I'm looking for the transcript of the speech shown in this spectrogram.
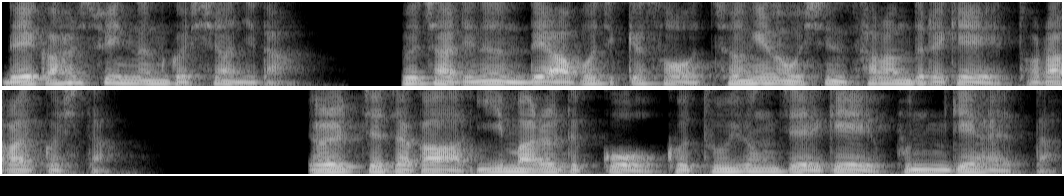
내가 할 수 있는 것이 아니다. 그 자리는 내 아버지께서 정해놓으신 사람들에게 돌아갈 것이다. 열 제자가 이 말을 듣고 그 두 형제에게 분개하였다.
